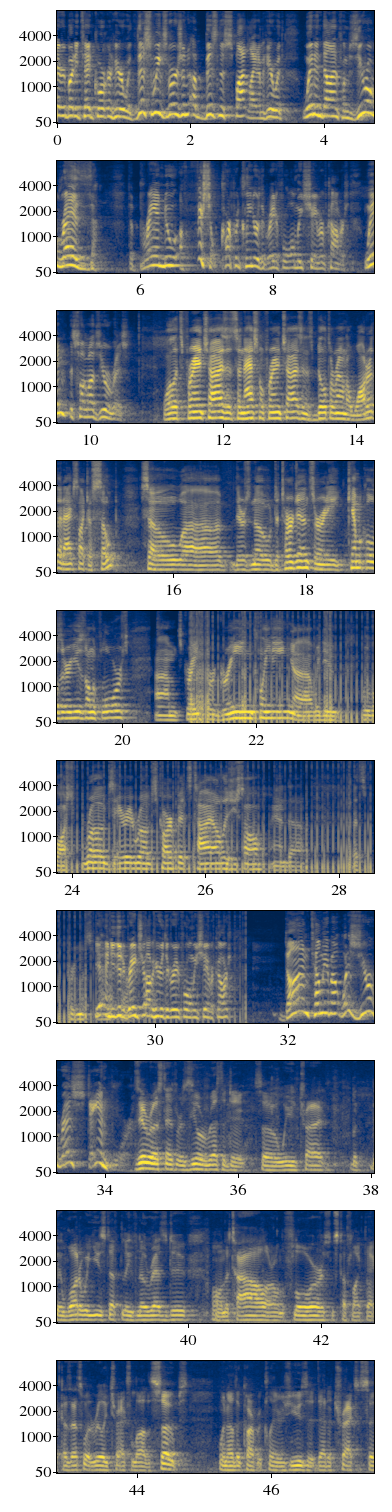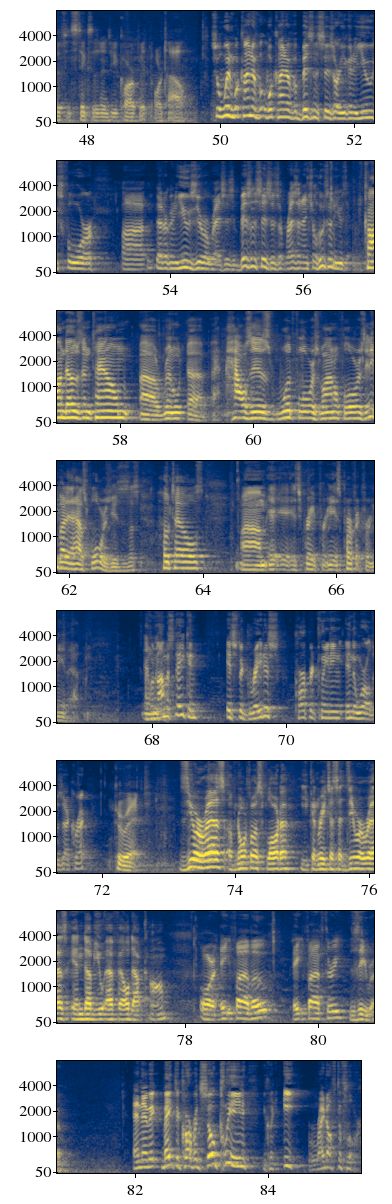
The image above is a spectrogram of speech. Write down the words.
Hey everybody, Ted Corcoran here with this week's version of Business Spotlight. I'm here with Win and Don from Zerorez, the brand new official carpet cleaner of the Greater Fort Beach Chamber of Commerce. Win, let's talk about Zerorez. Well, it's franchise. It's a national franchise, and it's built around a water that acts like a soap. So uh, there's no detergents or any chemicals that are used on the floors. Um, it's great for green cleaning. Uh, we do we wash rugs, area rugs, carpets, tile, as you saw, and uh, that's pretty much. Yeah, and you did a great job here at the Great Fort Walton Beach Chamber of Commerce. Don, tell me about what does Zerorez stand for? Zerorez stands for zero residue. So we try the, the water we use stuff leaves no residue on the tile or on the floors and stuff like that because that's what really attracts a lot of the soaps when other carpet cleaners use it. That attracts the soaps and sticks it into your carpet or tile. So, Win, what kind of what kind of businesses are you going to use for uh, that are going to use Zerorez? Is it businesses? Is it residential? Who's going to use it? Condos in town, uh, rental uh, houses, wood floors, vinyl floors. Anybody that has floors uses this. Hotels. Um, it, it's great for. It's perfect for any of that. And If I'm not mistaken, it's the greatest carpet cleaning in the world. Is that correct? Correct. Zerorez of Northwest Florida. You can reach us at zeroreznwfl.com. Or 850-853-0. And they make, the carpet so clean you can eat right off the floor.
